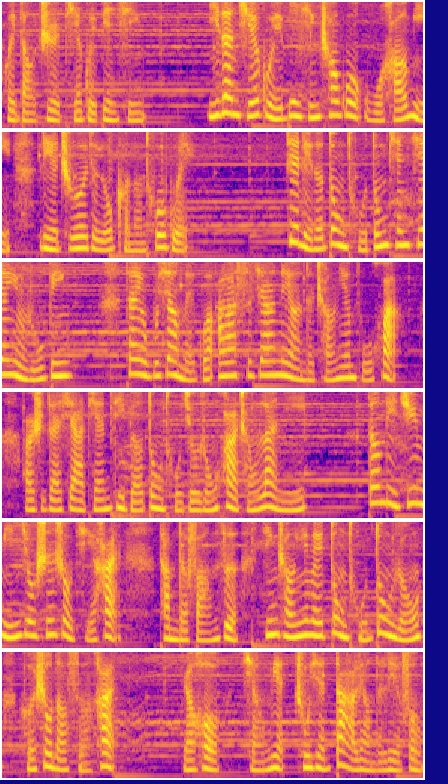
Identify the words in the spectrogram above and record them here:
会导致铁轨变形。一旦铁轨变形超过五毫米，列车就有可能脱轨。这里的冻土冬天坚硬如冰，但又不像美国阿拉斯加那样的常年不化，而是在夏天地表冻土就融化成烂泥。当地居民就深受其害，他们的房子经常因为冻土冻融和受到损害，然后墙面出现大量的裂缝。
